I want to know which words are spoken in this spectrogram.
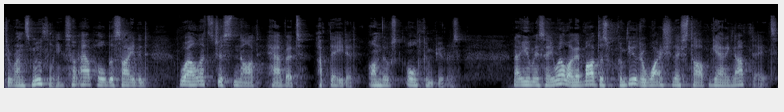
to run smoothly. So Apple decided, well, let's just not have it updated on those old computers. Now you may say, well, I bought this computer, why should I stop getting updates?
